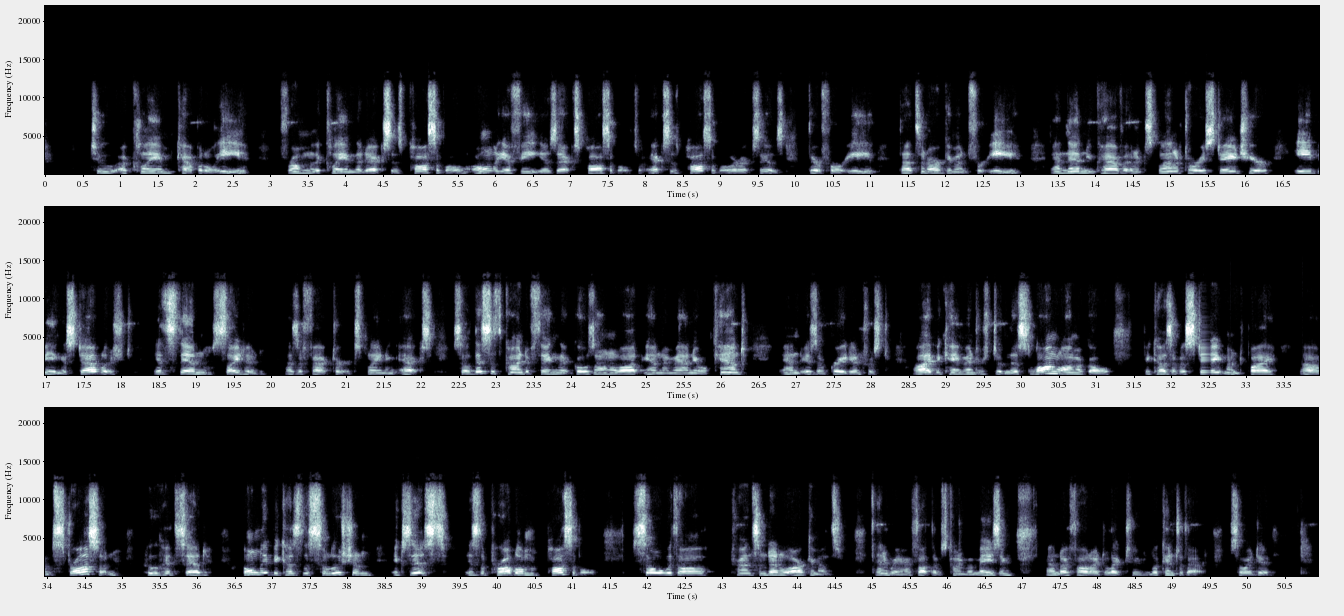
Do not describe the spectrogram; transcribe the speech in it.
to a claim capital E from the claim that X is possible only if E is X possible. So X is possible or X is, therefore E, that's an argument for E. And then you have an explanatory stage here, E being established, it's then cited as a factor explaining X. So this is the kind of thing that goes on a lot in Immanuel Kant and is of great interest I became interested in this long, long ago because of a statement by um, Strawson, who had said, only because the solution exists is the problem possible. So with all transcendental arguments. Anyway, I thought that was kind of amazing, and I thought I'd like to look into that. So I did.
